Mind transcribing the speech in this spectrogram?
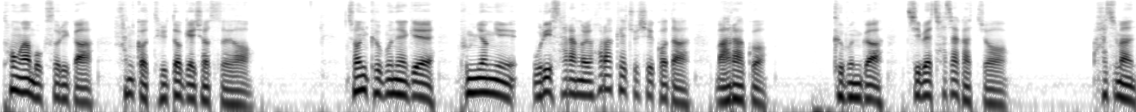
통화 목소리가 한껏 들떠 계셨어요. 전 그분에게 분명히 우리 사랑을 허락해 주실 거다 말하고 그분과 집에 찾아갔죠. 하지만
